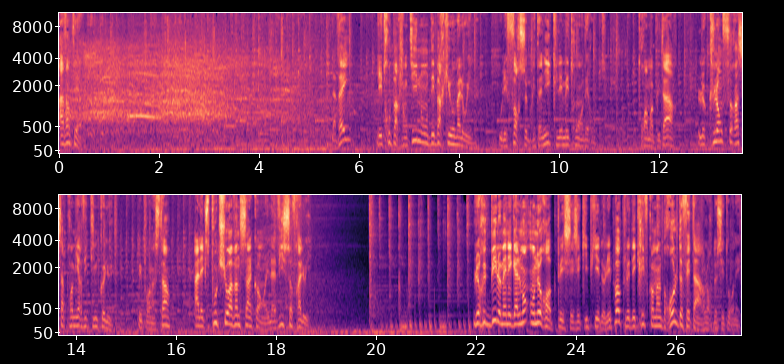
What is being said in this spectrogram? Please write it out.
à 21. La veille, les troupes argentines ont débarqué au Malouine, où les forces britanniques les mettront en déroute. Trois mois plus tard, le clan fera sa première victime connue. Mais pour l'instant, Alex Puccio a 25 ans et la vie s'offre à lui. Le rugby le mène également en Europe et ses équipiers de l'époque le décrivent comme un drôle de fêtard lors de ses tournées.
